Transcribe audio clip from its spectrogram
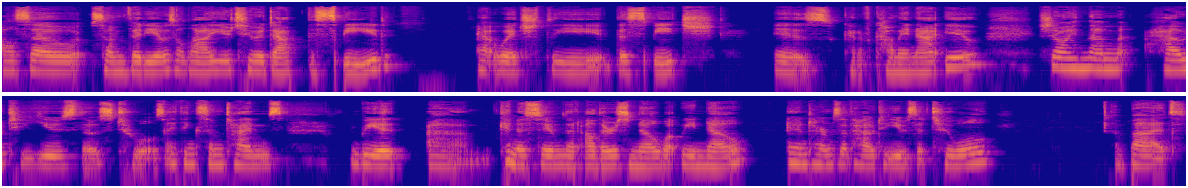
Also, some videos allow you to adapt the speed at which the, the speech is kind of coming at you, showing them how to use those tools. I think sometimes we um, can assume that others know what we know in terms of how to use a tool but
